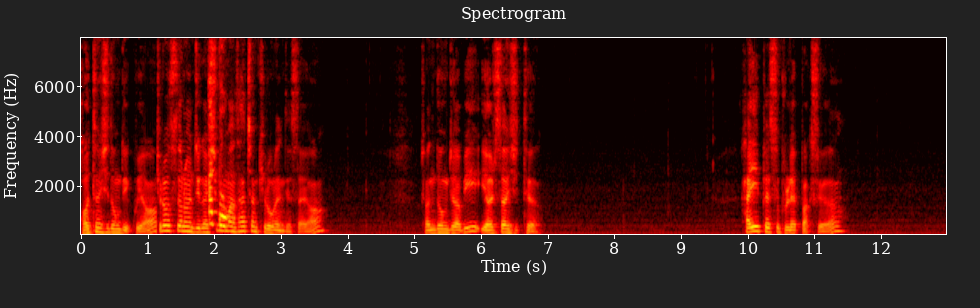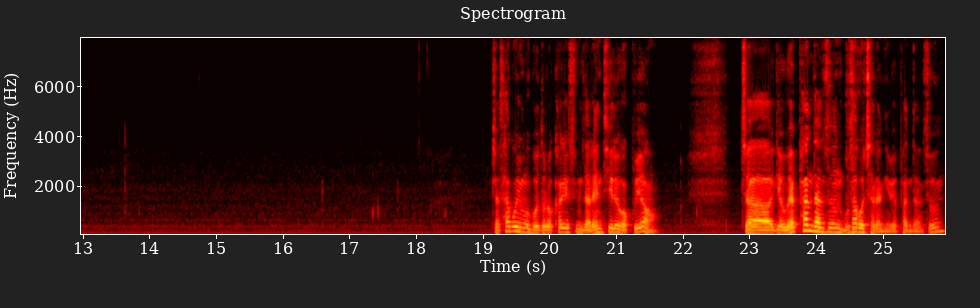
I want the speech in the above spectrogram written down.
버튼 시동도 있고요. 키로수는 지금 15만 4천 킬로 운행 됐어요. 전동 접이, 열선 시트, 하이패스 블랙박스, 자, 사고 유무 보도록 하겠습니다. 렌트 이력 없고요. 자, 이게 외판 단순 무사고 차량이에요. 외판 단순.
